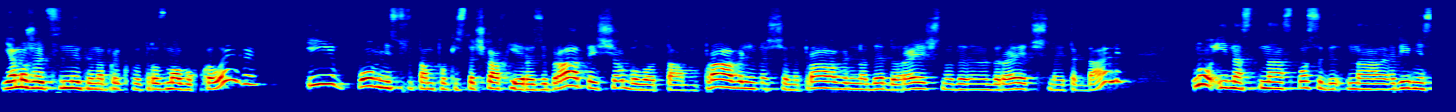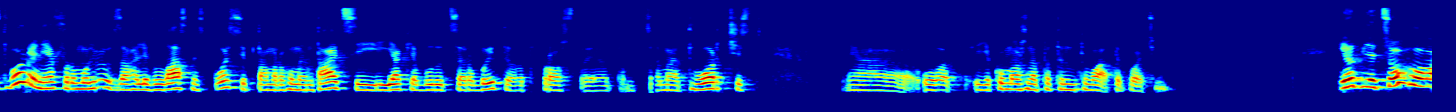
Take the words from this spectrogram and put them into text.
Я можу оцінити, наприклад, розмову колеги і повністю там по кісточках її розібрати, що було там правильно, що неправильно, де доречно, де недоречно і так далі. Ну і на, на способі на рівні створення я формулюю взагалі власний спосіб там аргументації, як я буду це робити. От просто я там це моя творчість, е, от яку можна патентувати потім. І от для цього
